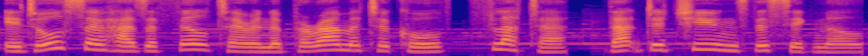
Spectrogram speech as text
It also has a filter and a parameter called flutter that detunes the signal.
